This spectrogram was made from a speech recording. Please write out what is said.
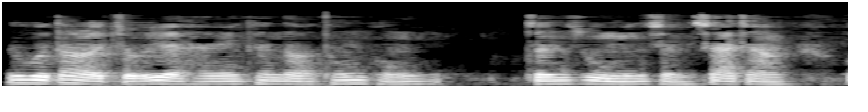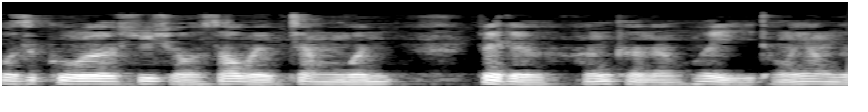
如果到了九月还没看到通膨增速明显下降，或是过热需求稍微降温，费德很可能会以同样的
